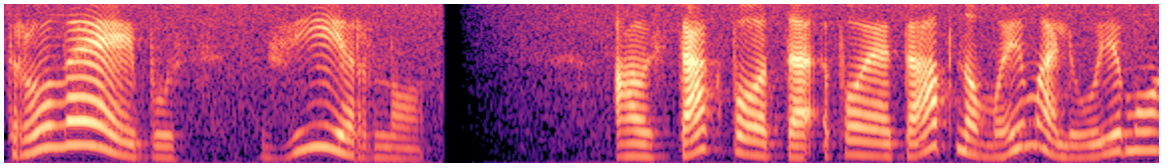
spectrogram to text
Тролейбус, вірно. А ось так поетапно ми малюємо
